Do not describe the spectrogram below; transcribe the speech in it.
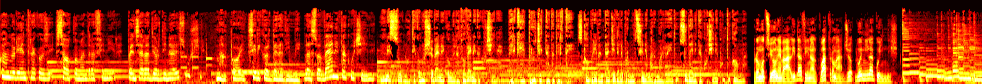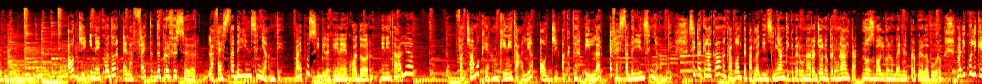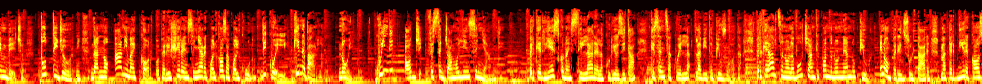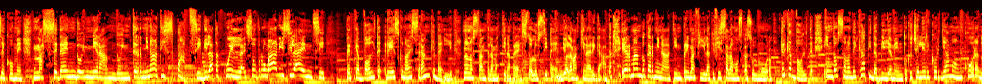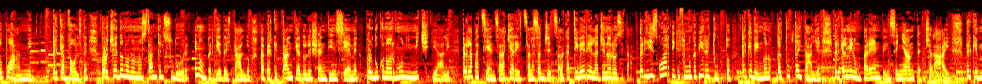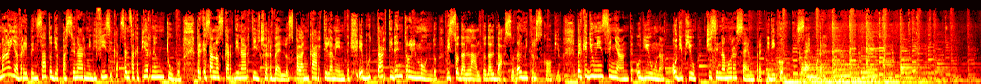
Quando rientra così, so come andrà a finire. Penserà di ordinare sushi, ma poi si ricorderà di me, la sua Veneta Cucine. Nessuno ti conosce bene come la tua Veneta Cucine, perché è progettata per te. Scopri i vantaggi della promozione Marmo Arredo su venetacucine.com. Promozione valida fino al 4 maggio 2015. Oggi in Ecuador è la Fête des Professeurs, la festa degli insegnanti. Ma è possibile che in Ecuador, in Italia? Facciamo che anche in Italia, oggi, a Caterpillar, è festa degli insegnanti. Sì, perché la cronaca a volte parla di insegnanti che per una ragione o per un'altra non svolgono bene il proprio lavoro, ma di quelli che invece, tutti i giorni, danno anima e corpo per riuscire a insegnare qualcosa a qualcuno. Di quelli, chi ne parla? Noi. Quindi oggi festeggiamo gli insegnanti perché riescono a instillare la curiosità che senza quella la vita è più vuota, perché alzano la voce anche quando non ne hanno più e non per insultare, ma per dire cose come ma sedendo e mirando interminati spazi di là da quella e sovrumani silenzi perché a volte riescono a essere anche belli, nonostante la mattina presto, lo stipendio, la macchina rigata e Armando Carminati in prima fila che fissa la mosca sul muro, perché a volte indossano dei capi d'abbigliamento che ce li ricordiamo ancora dopo anni, perché a volte procedono nonostante il sudore e non per via del caldo, ma perché tanti adolescenti insieme producono ormoni micidiali, per la pazienza, la chiarezza, la saggezza, la cattiveria e la generosità, per gli sguardi che fanno capire tutto, perché vengono da tutta Italia, perché almeno un parente insegnante ce l'hai, perché mai avrei pensato di appassionarmi di fisica senza capirne un tubo, perché sanno scardinarti il cervello, spalancarti la mente e buttarti dentro il mondo, visto dall'alto, dal basso, dal microscopio, perché di un insegnante o di una o di più ci si innamora sempre, e dico sempre.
